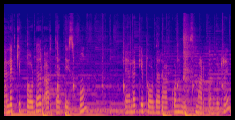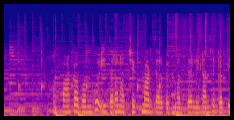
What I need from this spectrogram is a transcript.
ಏಲಕ್ಕಿ ಪೌಡರ್ ಅರ್ಧ ಟೀ ಸ್ಪೂನ್ ಏಲಕ್ಕಿ ಪೌಡರ್ ಹಾಕ್ಕೊಂಡು ಮಿಕ್ಸ್ ಮಾಡ್ಕೊಂಡ್ಬಿಡ್ರಿ. ಪಾಕ ಬಂದು ಈ ಥರ ನಾವು ಚೆಕ್ ಮಾಡ್ತಾ ಇರಬೇಕು ಮಧ್ಯದಲ್ಲಿ, ಇಲ್ಲಾಂದರೆ ಗಟ್ಟಿ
